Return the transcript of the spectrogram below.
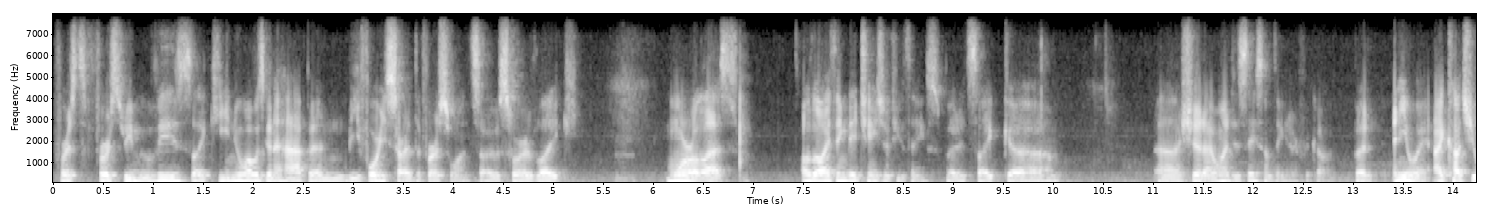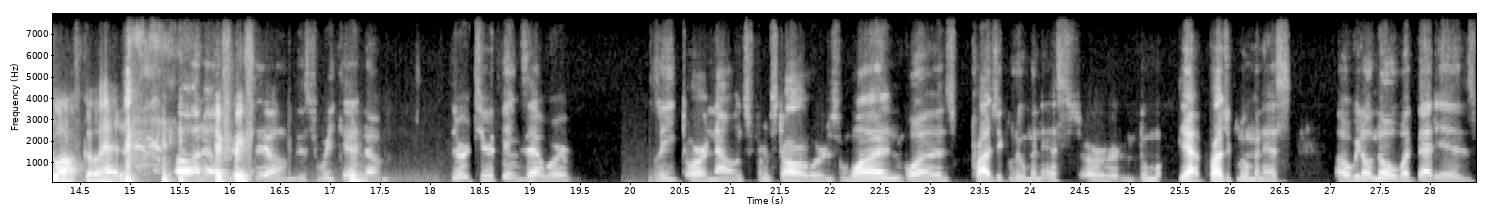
first first three movies, like he knew what was gonna happen before he started the first one. So it was sort of like more or less. Although I think they changed a few things, but it's like uh, uh, shit. I wanted to say something and I forgot. But anyway, I cut you off. Go ahead. oh no, I I was gonna forgot. say, um, this weekend um there were two things that were leaked or announced from Star Wars. One was Project Luminous or Lum- yeah, Project Luminous. Uh, we don't know what that is,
